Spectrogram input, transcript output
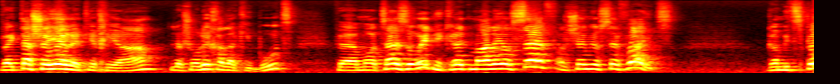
והייתה שיירת יחיעם, שהוליכה לקיבוץ, והמועצה האזורית נקראת מעלה יוסף על שם יוסף וייץ. גם מצפה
